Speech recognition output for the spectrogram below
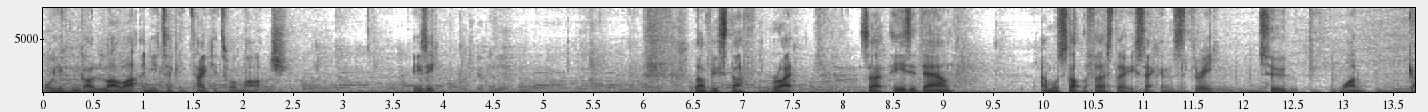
or you can go lower and you take it, take it to a march. Easy? Lovely stuff. Right, so ease it down and we'll start the first 30 seconds. Three, two, one, go.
